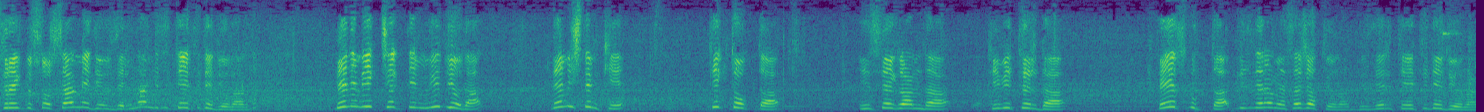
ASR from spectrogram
Sürekli sosyal medya üzerinden bizi tehdit ediyorlardı. Benim ilk çektiğim videoda demiştim ki TikTok'ta, Instagram'da, Twitter'da, Facebook'ta bizlere mesaj atıyorlar. Bizleri tehdit ediyorlar.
